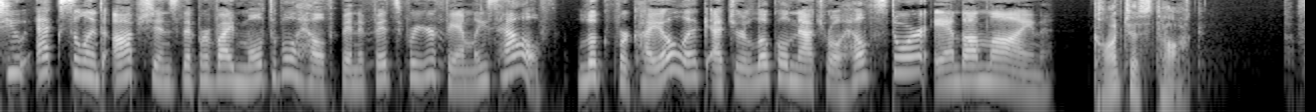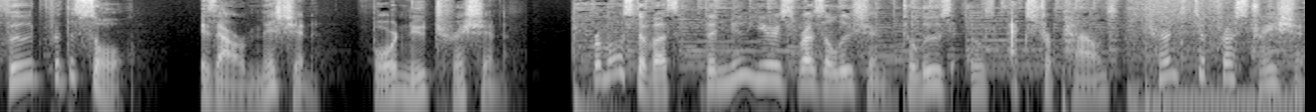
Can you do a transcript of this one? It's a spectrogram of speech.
Two excellent options that provide multiple health benefits for your family's health. Look for Kyolic at your local natural health store and online. Conscious Talk. Food for the soul is our mission for nutrition. For most of us, the New Year's resolution to lose those extra pounds turns to frustration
